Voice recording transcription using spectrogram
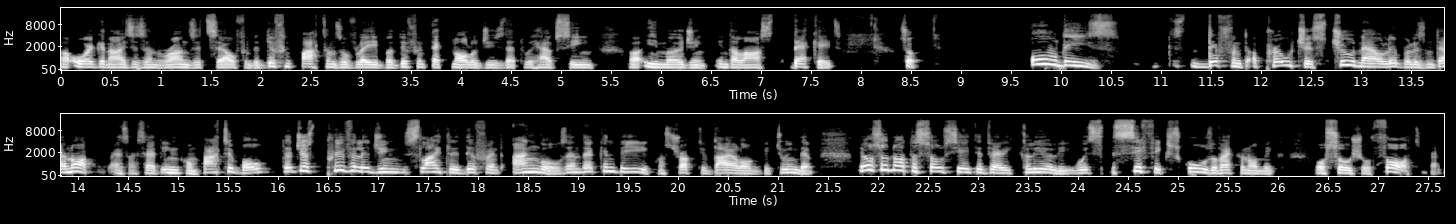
uh, organizes and runs itself and the different patterns of labor, different technologies that we have seen uh, emerging in the last decades. So, all these different approaches to neoliberalism. They're not, as I said, incompatible. They're just privileging slightly different angles, and there can be constructive dialogue between them. They're also not associated very clearly with specific schools of economic or social thought. That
